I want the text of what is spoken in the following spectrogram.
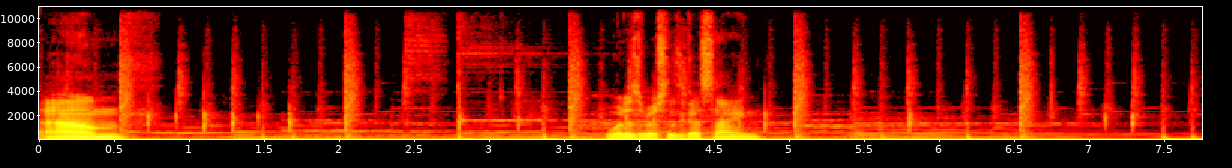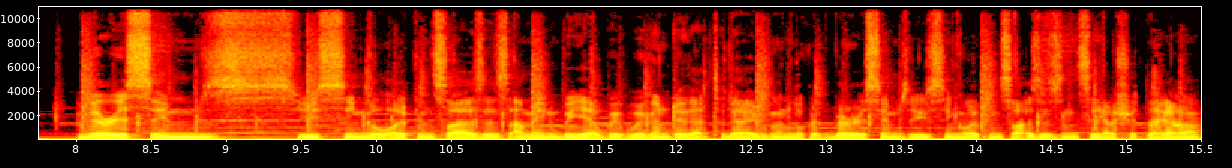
Um, what is the rest of this guy saying? Various sims use single open sizes. I mean, we, yeah, we, we're going to do that today. We're going to look at the various sims that use single open sizes and see how shit they are.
